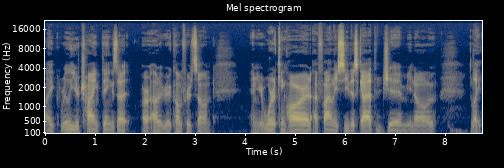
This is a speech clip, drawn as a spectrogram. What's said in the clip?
Like really, you're trying things that are out of your comfort zone, and you're working hard. I finally see this guy at the gym. You know, like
